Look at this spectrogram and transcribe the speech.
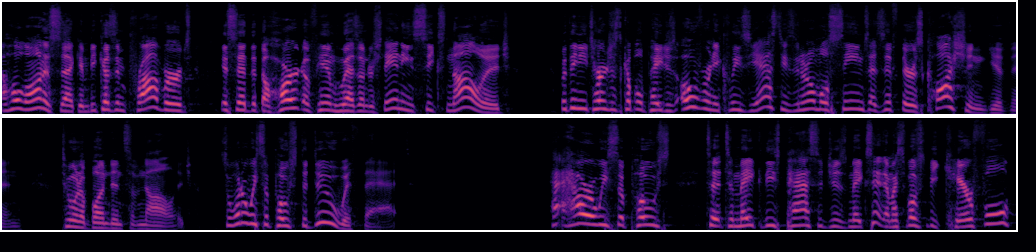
Now, hold on a second, because in Proverbs, it said that the heart of him who has understanding seeks knowledge, but then he turns just a couple of pages over in Ecclesiastes, and it almost seems as if there's caution given to an abundance of knowledge. So, what are we supposed to do with that? How are we supposed to, to make these passages make sense? Am I supposed to be careful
